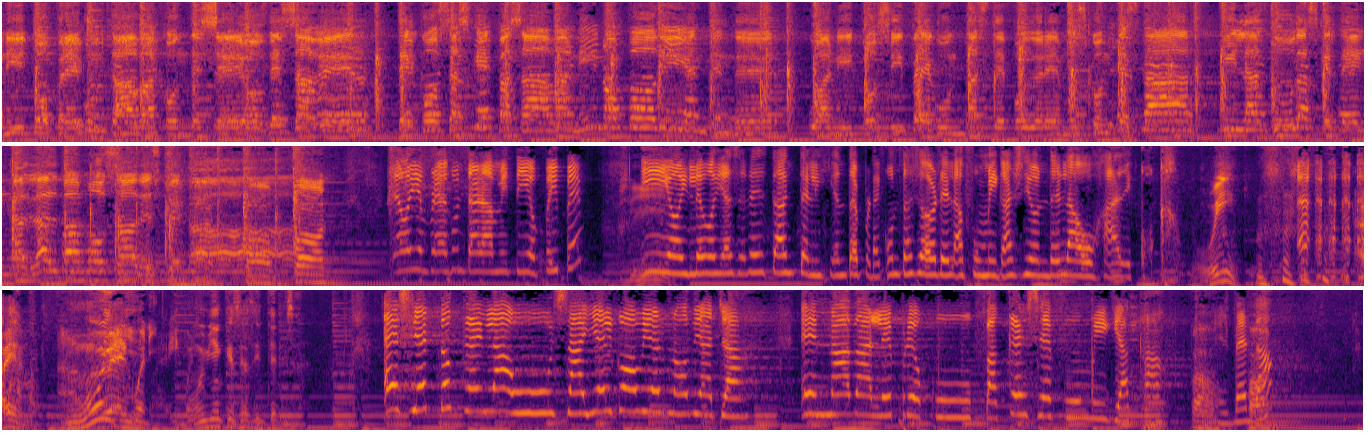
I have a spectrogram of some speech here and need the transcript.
Juanito preguntaba con deseos de saber de cosas que pasaban y no podía entender. Juanito, si preguntas te podremos contestar y las dudas que tengas las vamos a despejar. Le voy a preguntar a mi tío Pipe. Y hoy le voy a hacer esta inteligente pregunta sobre la fumigación de la hoja de coca. Uy. A ver, muy bien, muy bien que seas interesante. Es cierto que en la USA y el gobierno de allá en nada le preocupa que se fumigue acá. ¿Es verdad?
